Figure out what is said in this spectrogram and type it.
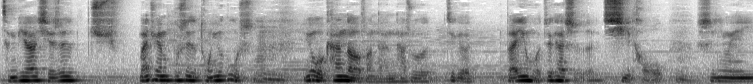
成片，其实完全不是同一个故事。嗯因为我看到访谈，他说这个《白日焰火》最开始的起头，是因为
